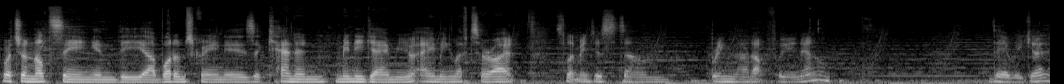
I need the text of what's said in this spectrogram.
what you're not seeing in the uh, bottom screen is a cannon mini game. You're aiming left to right. So let me just um, bring that up for you now. There we go.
